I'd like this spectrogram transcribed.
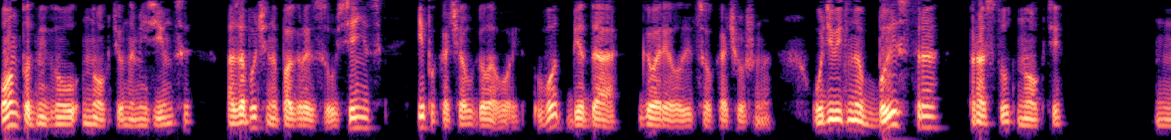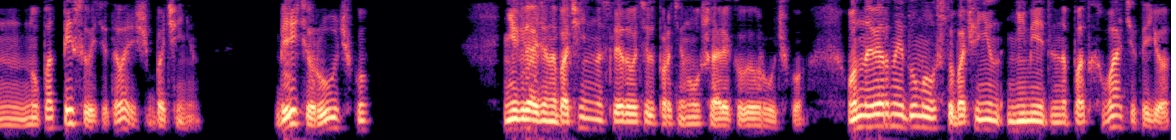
Он подмигнул ногтю на мизинце, озабоченно погрыз заусенец и покачал головой. «Вот беда», — говорило лицо Качушина. «Удивительно быстро растут ногти». «Ну, подписывайте, товарищ Бочинин. Берите ручку». Не глядя на Бочинина, следователь протянул шариковую ручку. Он, наверное, думал, что Бочинин немедленно подхватит ее,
